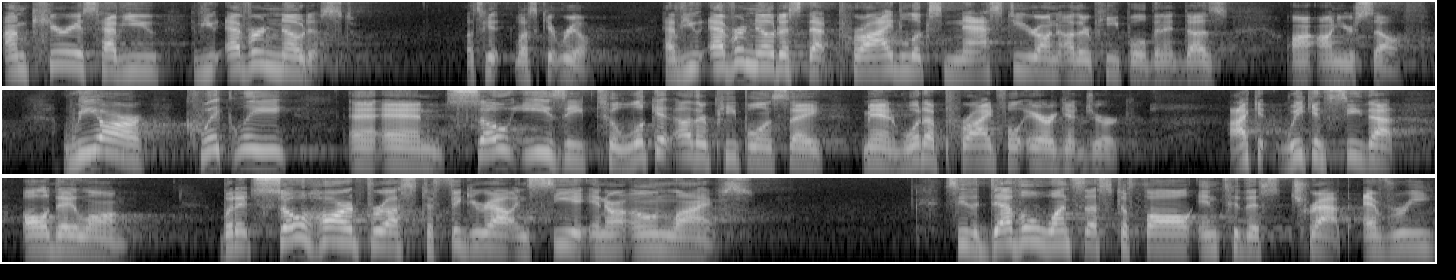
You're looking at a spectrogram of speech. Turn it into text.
I'm curious, have you, have you ever noticed? Let's get, let's get real. Have you ever noticed that pride looks nastier on other people than it does on, on yourself? We are quickly and, and so easy to look at other people and say, man, what a prideful, arrogant jerk. I can, we can see that all day long. But it's so hard for us to figure out and see it in our own lives. See, the devil wants us to fall into this trap every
